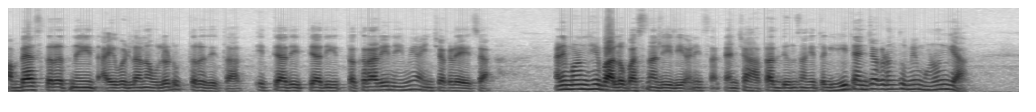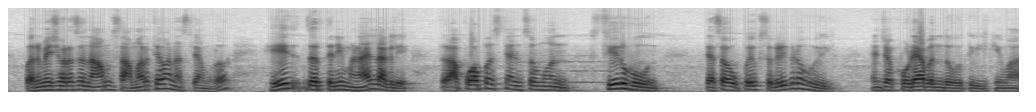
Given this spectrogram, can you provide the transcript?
अभ्यास करत नाहीत आईवडिलांना उलट उत्तरं देतात इत्यादी इत्यादी तक्रारी नेहमी आईंच्याकडे यायच्या. आणि म्हणून ही बालोपासना लिहिली आणि त्यांच्या हातात देऊन सांगितलं की ही त्यांच्याकडून तुम्ही म्हणून घ्या. परमेश्वराचं नाम सामर्थ्यवान असल्यामुळं हे जर त्यांनी म्हणायला लागले तर आपोआपच त्यांचं मन स्थिर होऊन त्याचा उपयोग सगळीकडे होईल. त्यांच्या खोड्या बंद होतील किंवा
